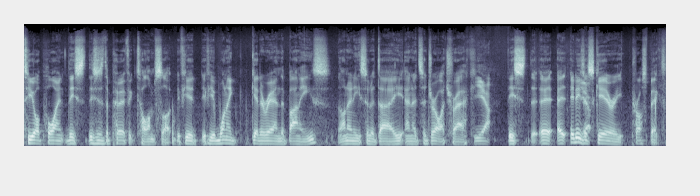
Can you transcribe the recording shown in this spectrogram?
to your point, this this is the perfect time slot. If you if you want to get around the bunnies on any sort of day, and it's a dry track, Yeah. this uh, it it is Yeah. a scary prospect.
